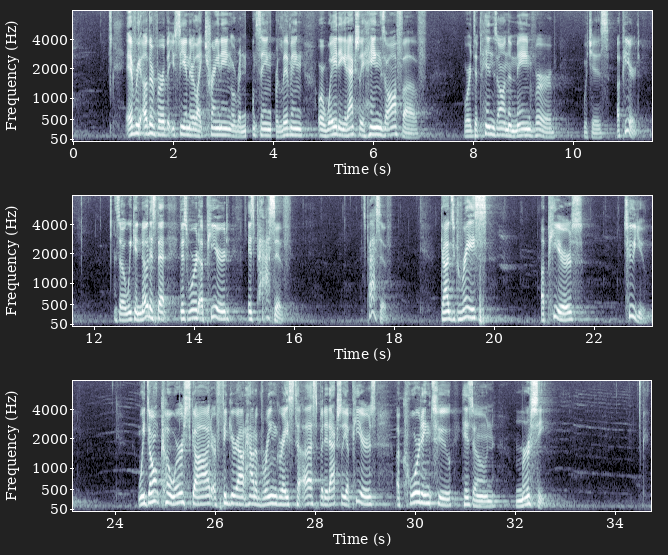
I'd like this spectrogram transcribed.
Every other verb that you see in there, like training or renouncing or living or waiting, it actually hangs off of or it depends on the main verb, which is appeared. So we can notice that this word appeared is passive. It's passive. God's grace appears to you. We don't coerce God or figure out how to bring grace to us, but it actually appears according to his own mercy.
